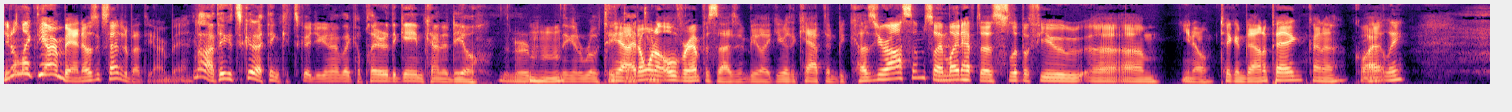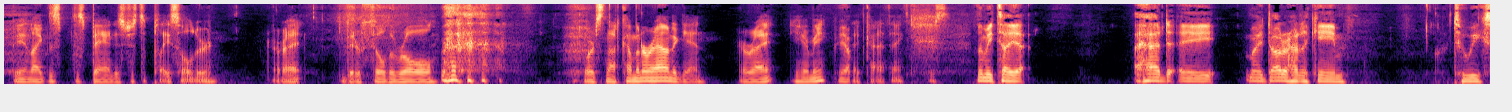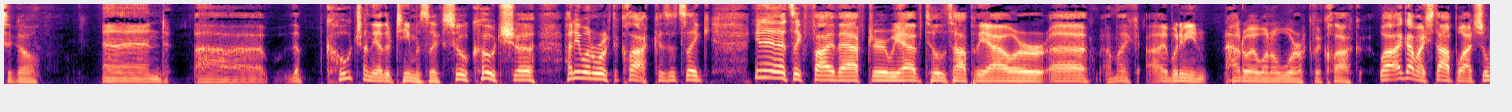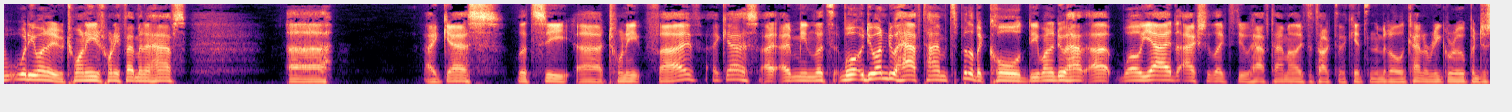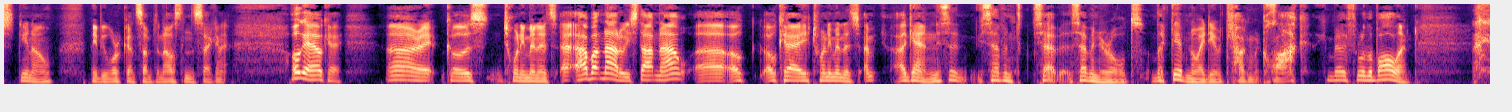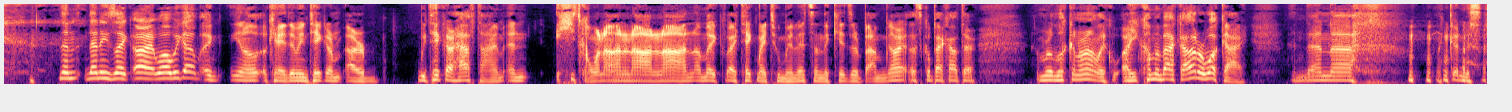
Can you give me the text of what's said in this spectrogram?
You don't like the armband. I was excited about the armband. No, I think it's good. I think it's good. You're gonna have like a player of the game kind of deal. They're, they're gonna rotate. Mm-hmm. Yeah, I don't want to overemphasize it and be like you're the captain because you're awesome. So I might have to slip a few uh, um, you know, take him down a peg kind of quietly. Being like this this band is just a placeholder. All right. You better fill the role. or it's not coming around again. All right? You hear me? Yep. That kind of thing. Just- Let me tell you, I had a my daughter had a game two weeks ago, and uh, the coach on the other team was like, "So, coach, uh, how do you want to work the clock? Because it's like, you know, it's like five after. We have till the top of the hour." Uh, I'm like, I, "What do you mean? How do I want to work the clock?" Well, I got my stopwatch. So, what do you want to do? 20 to 25 minute halves? Uh, I guess. Let's see, uh, 25, I guess. I, I mean, let's, well, do you want to do halftime? It's a little bit cold. Do you want to do half, uh, well, yeah, I'd actually like to do halftime. I like to talk to the kids in the middle and kind of regroup and just, you know, maybe work on something else in the second. Okay, okay. All right, goes 20 minutes. Uh, how about now? Do we stop now? Uh, okay, 20 minutes. I mean, again, these are seven, seven, seven year olds. Like, they have no idea what they're talking about. Clock. They can barely throw the ball in then then he's like, all right, well, we got, uh, you know, okay, then we take our, our we take our halftime, and he's going on and on and on. I'm like, I take my two minutes, and the kids are, I'm all right, let's go back out there, and we're looking around like, are you coming back out or what guy? And then, uh, my goodness,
